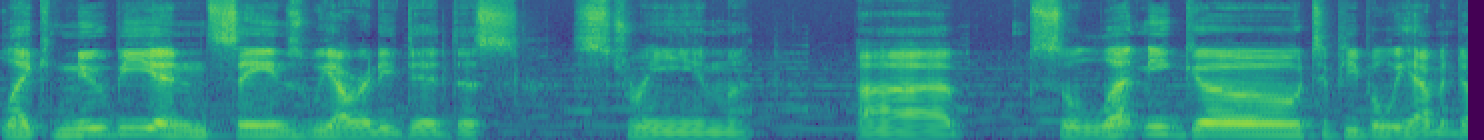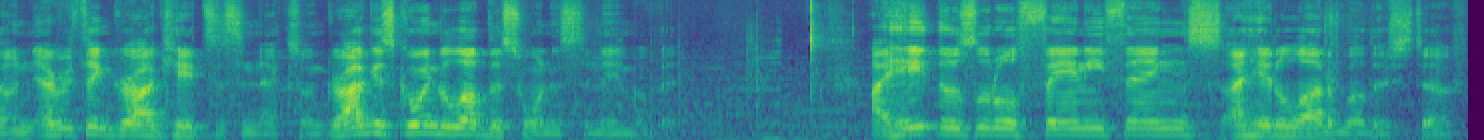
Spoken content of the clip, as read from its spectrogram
like, Newbie and Sains, we already did this stream. Uh, so let me go to people we haven't done. Everything Grog hates is the next one. Grog is going to love this one is the name of it. I hate those little fanny things. I hate a lot of other stuff.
